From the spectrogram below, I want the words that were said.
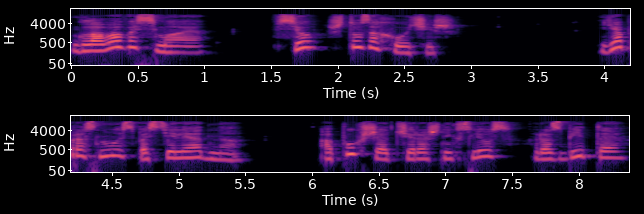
Глава восьмая. Все, что захочешь. Я проснулась в постели одна, опухшая от вчерашних слез, разбитая,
